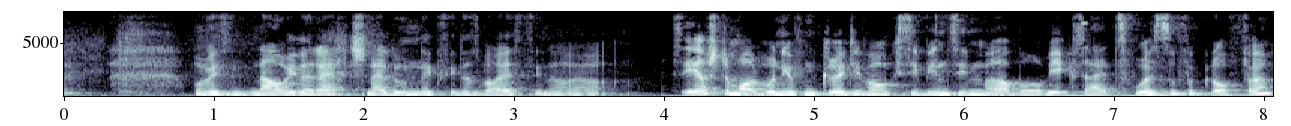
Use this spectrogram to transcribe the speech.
und wir sind auch wieder recht schnell unten gewesen, das weiss ich noch, ja. Das erste Mal, als ich auf dem Grödivan war, sind wir aber, wie gesagt, zu Fuß hochgelaufen.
